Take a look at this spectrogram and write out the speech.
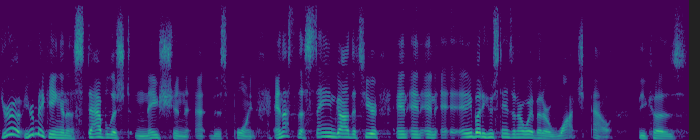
You're, you're making an established nation at this point. And that's the same God that's here. And, and, and anybody who stands in our way better watch out because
